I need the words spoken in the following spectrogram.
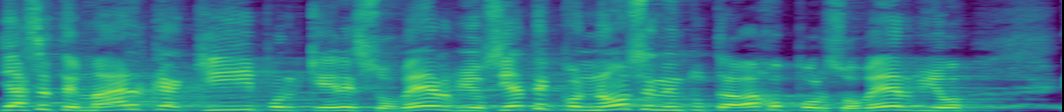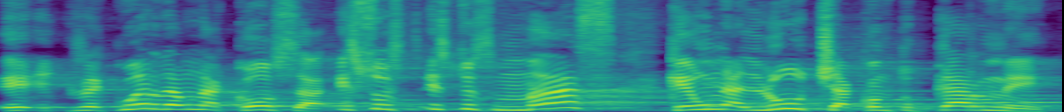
Ya se te marca aquí porque eres soberbio, si ya te conocen en tu trabajo por soberbio, eh, recuerda una cosa, eso esto es más que una lucha con tu carne,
